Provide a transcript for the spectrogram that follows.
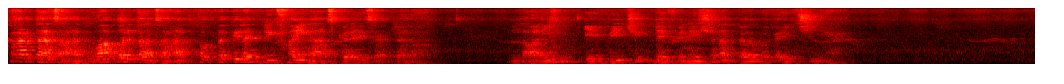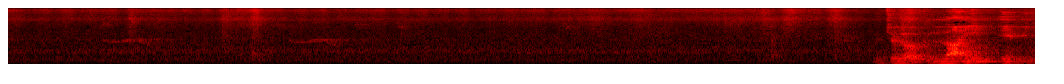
काढताच आहात वापरताच आहात. फक्त तिला डिफाईन आज करायचं आपल्याला. लाईन ए बी ची डेफिनेशन आपल्याला बघायची आहे. चलो लाइन ए बी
